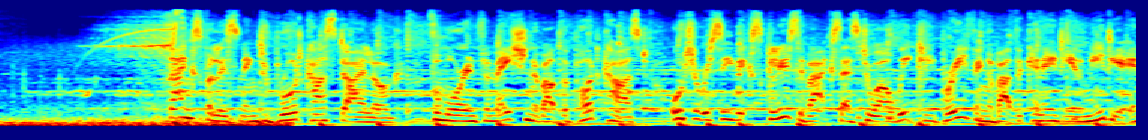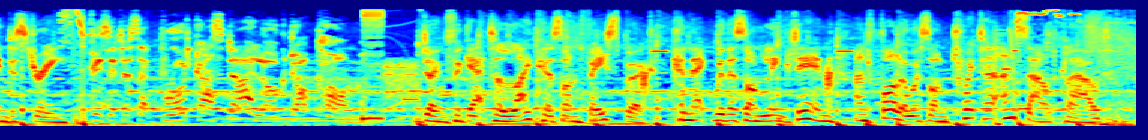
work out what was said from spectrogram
Thanks for listening to Broadcast Dialogue. For more information about the podcast or to receive exclusive access to our weekly briefing about the Canadian media industry, visit us at broadcastdialogue.com. Don't forget to like us on Facebook, connect with us on LinkedIn, and follow us on Twitter and SoundCloud.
